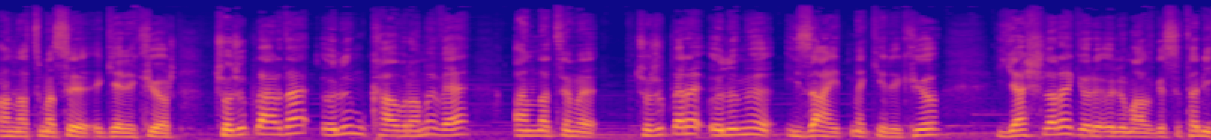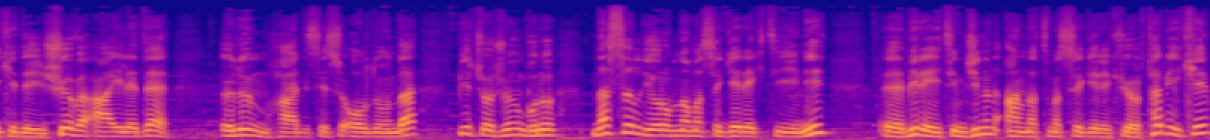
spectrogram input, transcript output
anlatması gerekiyor. Çocuklarda ölüm kavramı ve anlatımı, çocuklara ölümü izah etmek gerekiyor. Yaşlara göre ölüm algısı tabii ki değişiyor ve ailede ölüm hadisesi olduğunda bir çocuğun bunu nasıl yorumlaması gerektiğini e, bir eğitimcinin anlatması gerekiyor. Tabii ki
